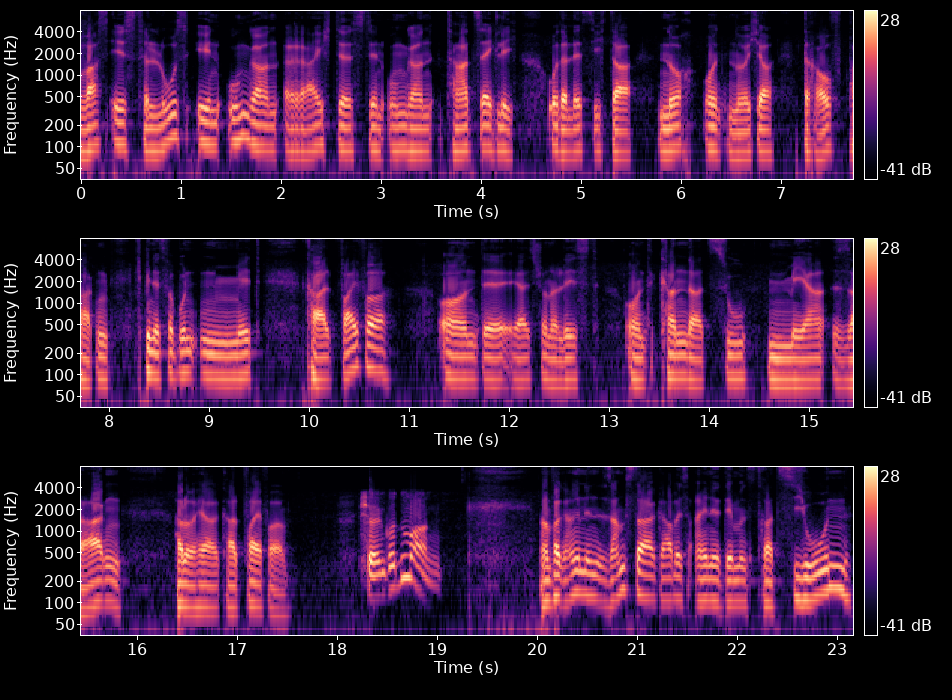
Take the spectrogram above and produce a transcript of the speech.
Was ist los in Ungarn? Reicht es den Ungarn tatsächlich oder lässt sich da noch und nöcher draufpacken? Ich bin jetzt verbunden mit Karl Pfeiffer und äh, er ist Journalist und kann dazu mehr sagen. Hallo, Herr Karl Pfeiffer. Schönen guten Morgen. Am vergangenen Samstag gab es eine Demonstration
